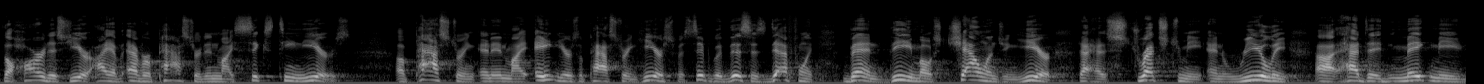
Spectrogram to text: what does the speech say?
the hardest year I have ever pastored in my 16 years of pastoring and in my eight years of pastoring here specifically, this has definitely been the most challenging year that has stretched me and really uh, had to make me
